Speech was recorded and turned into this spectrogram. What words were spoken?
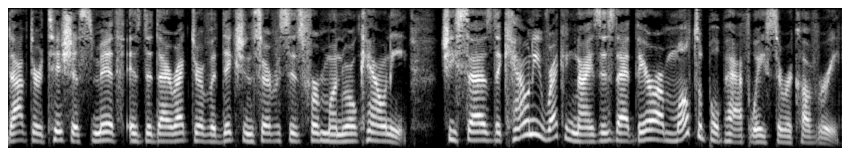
Dr. Tisha Smith is the director of addiction services for Monroe County. She says the county recognizes that there are multiple pathways to recovery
